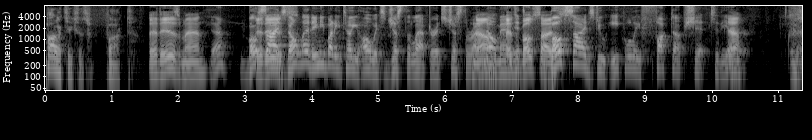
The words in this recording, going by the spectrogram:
Politics is fucked. it is, man. Yeah. Both It sides. is. Don't let anybody tell you, oh, it's just the left or it's just the right. No, No, man. it's both sides. Both sides do equally fucked up shit to the Yeah. other.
